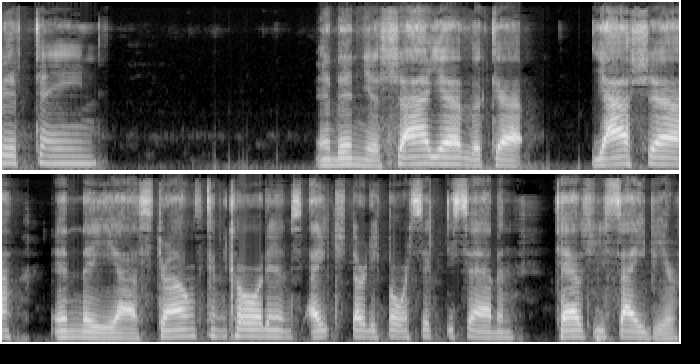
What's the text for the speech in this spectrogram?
15. And then Yeshaya, look up Yasha in the uh, Strong's Concordance, H3467, tells you Savior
